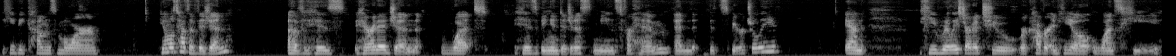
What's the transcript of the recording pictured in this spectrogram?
he becomes more. He almost has a vision of his heritage and what his being indigenous means for him and spiritually. And he really started to recover and heal once he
